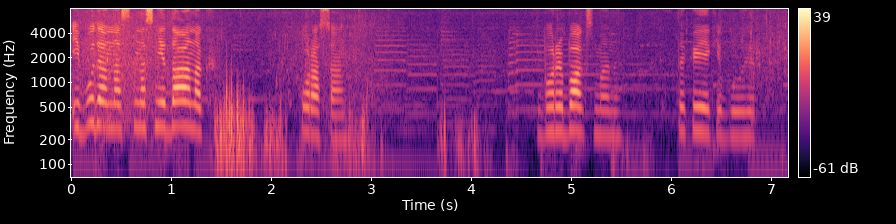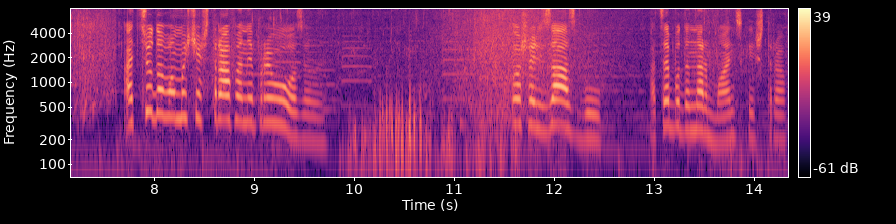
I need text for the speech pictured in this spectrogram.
і буде в нас на сніданок курасан. Бо рибак з мене такий, як і бургер. Отсюда вам ще штрафи не привозили. Тож Ельзас був, а це буде нормандський штраф.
